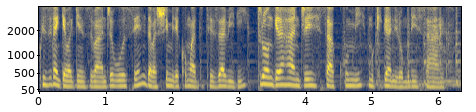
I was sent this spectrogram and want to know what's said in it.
ku izina rya bagenzi banje bose ndabashimire ko mwaduteze abiri. Turongera hanje saa kumi mu kiganiro muri isanga.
